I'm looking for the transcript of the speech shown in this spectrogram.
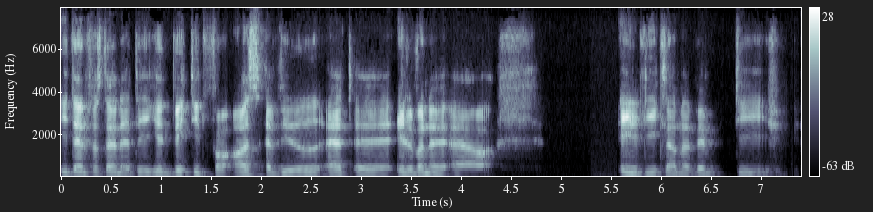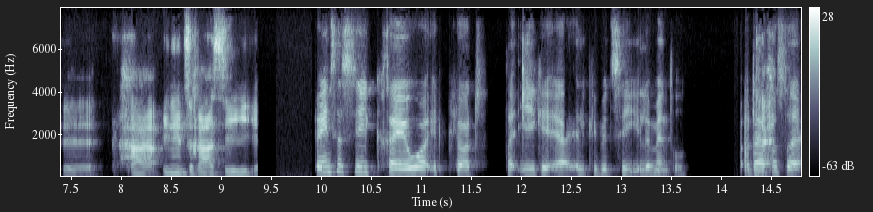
i den forstand, at det ikke er vigtigt for os at vide, at øh, elverne er egentlig ligeglade med, hvem de øh, har en interesse i. Fantasy kræver et plot, der ikke er LGBT-elementet. Og derfor ja. så er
